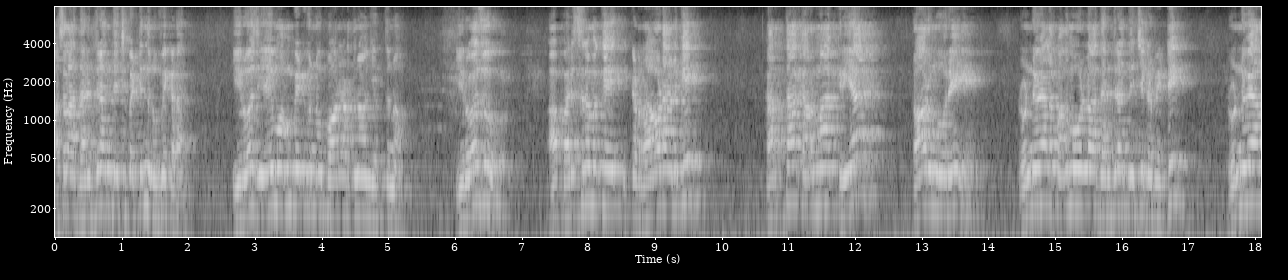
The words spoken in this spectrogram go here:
అసలు ఆ దరిద్రాన్ని తెచ్చిపెట్టింది నువ్వు ఇక్కడ. ఈరోజు ఏ మొహం పెట్టుకుని నువ్వు పోరాడుతున్నావు అని చెప్తున్నావు? ఈరోజు ఆ పరిశ్రమకి ఇక్కడ రావడానికి కర్త కర్మ క్రియ కారుమూరి. రెండు వేల పదమూడులో ఆ దరిద్రాన్ని తెచ్చి ఇక్కడ పెట్టి రెండు వేల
